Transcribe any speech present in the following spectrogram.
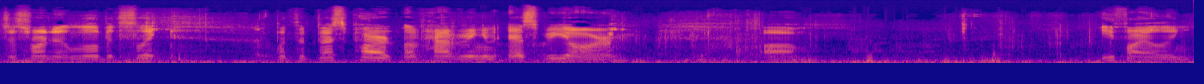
just run it a little bit slick. But the best part of having an SBR um, e-filing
